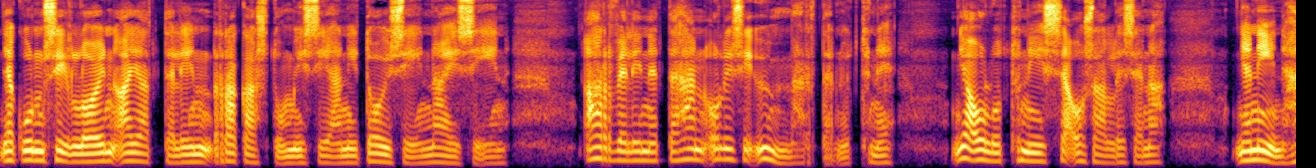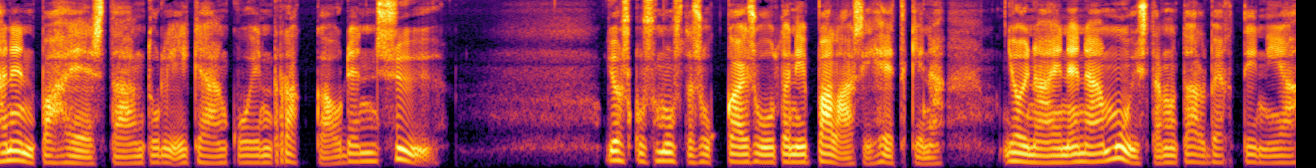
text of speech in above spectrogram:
Ja kun silloin ajattelin rakastumisiani toisiin naisiin, arvelin, että hän olisi ymmärtänyt ne ja ollut niissä osallisena, ja niin hänen paheestaan tuli ikään kuin rakkauden syy. Joskus mustasukkaisuuteni palasi hetkinä, joina en enää muistanut Albertinia,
